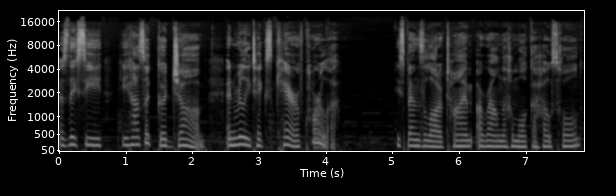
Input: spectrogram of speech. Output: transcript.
as they see he has a good job and really takes care of Karla. He spends a lot of time around the Homolka household,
